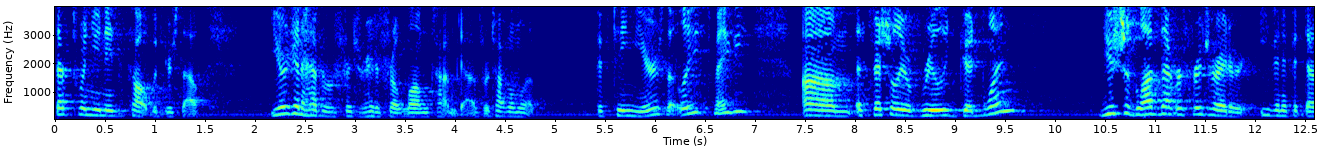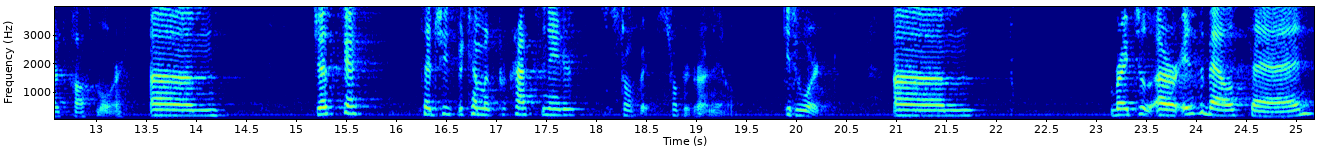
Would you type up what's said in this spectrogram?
that's when you need to talk with yourself. You're going to have a refrigerator for a long time, guys. We're talking, what, 15 years at least, maybe, um, especially a really good one, you should love that refrigerator, even if it does cost more. Um, Jessica said she's become a procrastinator. Stop it. Stop it right now. Get to work. Um, Rachel or Isabel said,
